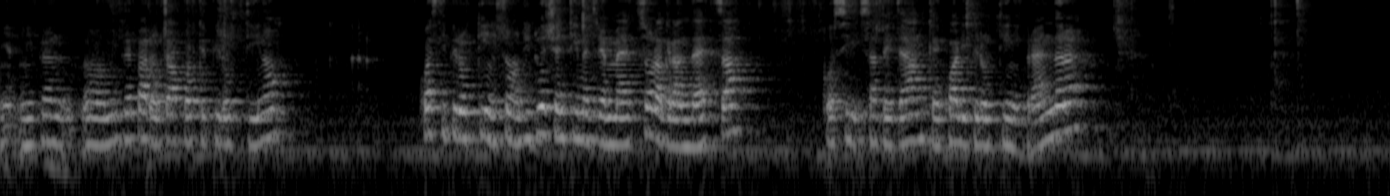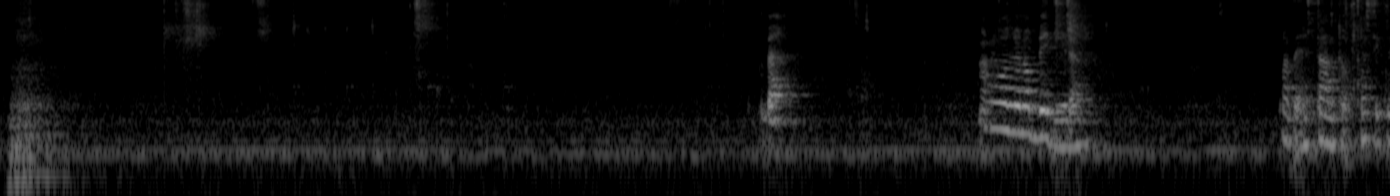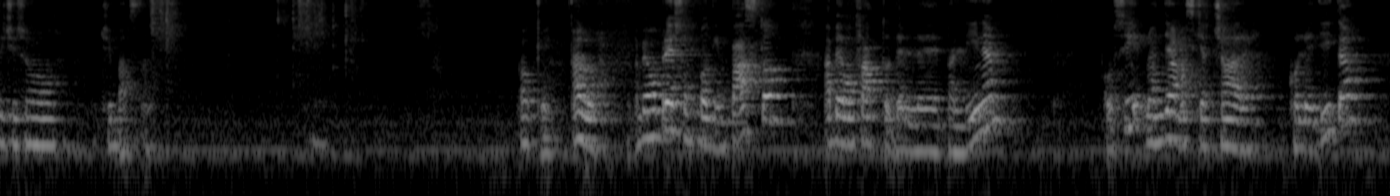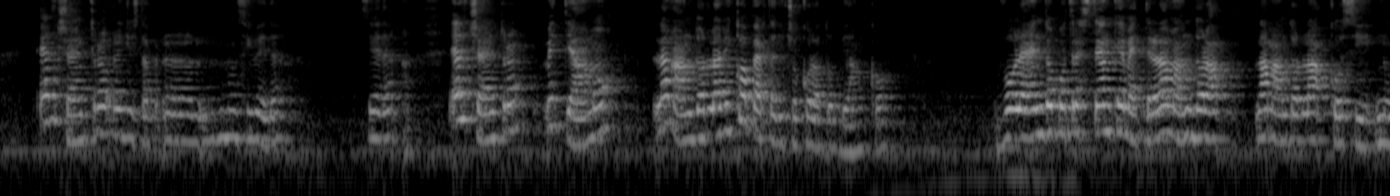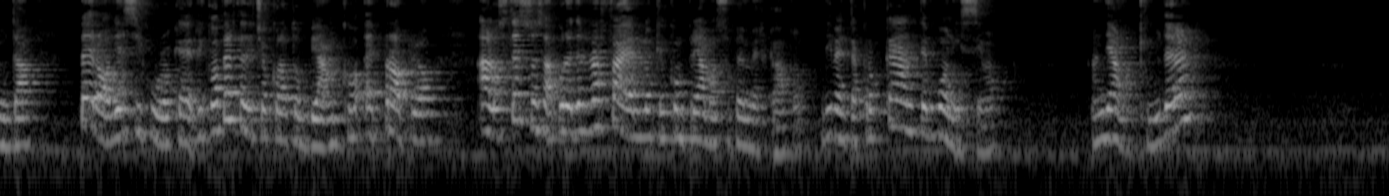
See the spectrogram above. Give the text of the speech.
mi, mi, prendo, uh, mi preparo già qualche pirottino. Questi pirottini sono di 2 cm e mezzo la grandezza così sapete anche quali pirottini prendere. Obbedire. Va bene tanto questi qui ci sono ci bastano ok allora abbiamo preso un po' di impasto abbiamo fatto delle palline così lo andiamo a schiacciare con le dita e al centro regista eh, non si vede? Si vede? Ah. e al centro mettiamo la mandorla ricoperta di cioccolato bianco. Volendo potreste anche mettere la mandorla, la mandorla così nuda. Però vi assicuro che ricoperta di cioccolato bianco è proprio ha lo stesso sapore del raffaello che compriamo al supermercato. Diventa croccante buonissimo. Andiamo a chiudere.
